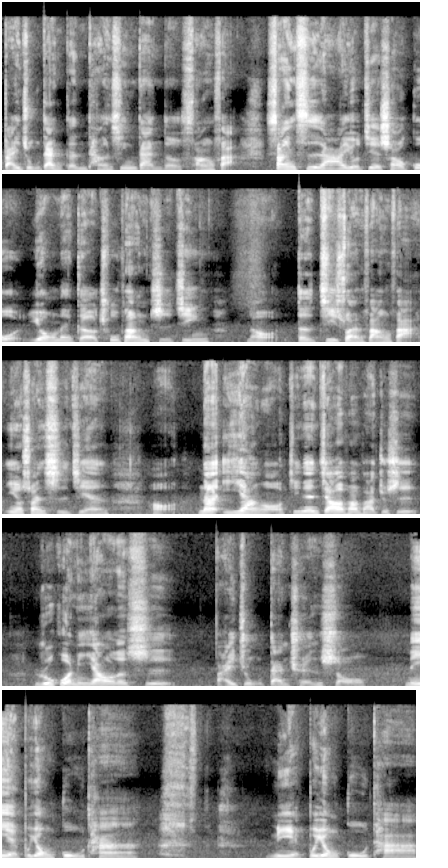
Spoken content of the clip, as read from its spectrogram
白煮蛋跟溏心蛋的方法。上一次啊有介绍过，用那个厨房纸巾哦的计算方法，因为算时间哦。那一样哦，今天教的方法就是，如果你要的是白煮蛋全熟。你也不用顾它，你也不用顾它。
